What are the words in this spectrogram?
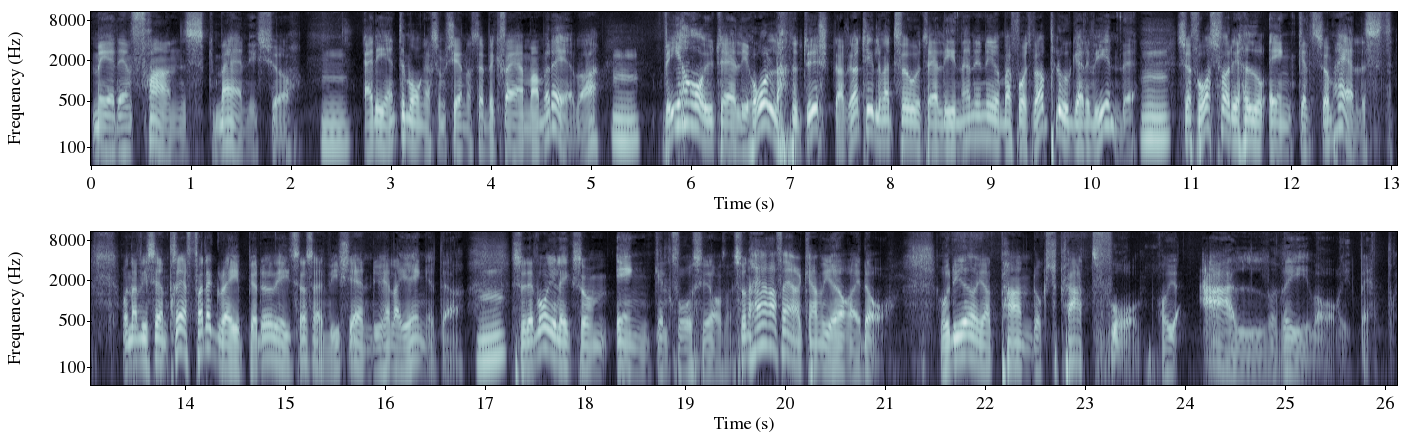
med en fransk manager? Mm. Är det inte många som känner sig bekväma med det. va? Mm. Vi har hotell i Holland och Tyskland. Vi har till och med två hotell innan i Nürnberg. Oss var pluggade vi in det. Mm. Så för oss var det hur enkelt som helst. Och när vi sen träffade Grape, ja, då visade det sig att vi kände ju hela gänget där. Mm. Så det var ju liksom enkelt för oss att göra. Sådana här affärer kan vi göra idag. Och det gör ju att Pandox plattform har ju aldrig varit bättre.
